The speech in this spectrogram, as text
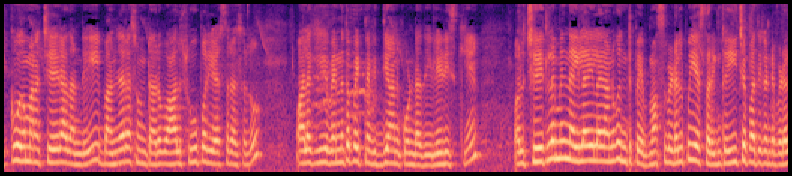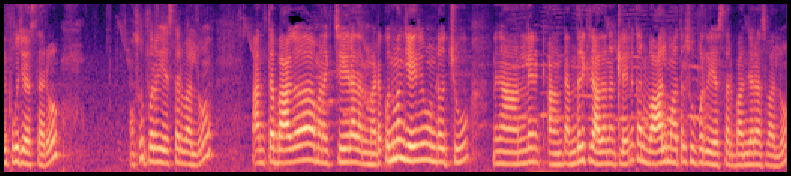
ఎక్కువగా మనకు చేరాదండి. బంజారాస్ ఉంటారు వాళ్ళు సూపర్ చేస్తారు అసలు. వాళ్ళకి వెన్నతో పెట్టిన విద్య అనుకోండి అది లేడీస్కి. వాళ్ళు చేతుల మీద ఇలా ఇలా అనుకో ఇంత మస్తు వెడల్పు చేస్తారు. ఇంకా ఈ చపాతీ కంటే వెడల్పుగా చేస్తారు. సూపర్గా చేస్తారు వాళ్ళు. అంత బాగా మనకి చేరాదనమాట కొంతమంది చేసి ఉండొచ్చు. నేను ఆన్లైన్ అంటే అందరికీ రాదనట్లేను కానీ వాళ్ళు మాత్రం సూపర్గా చేస్తారు. బంజారాస్ వాళ్ళు.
